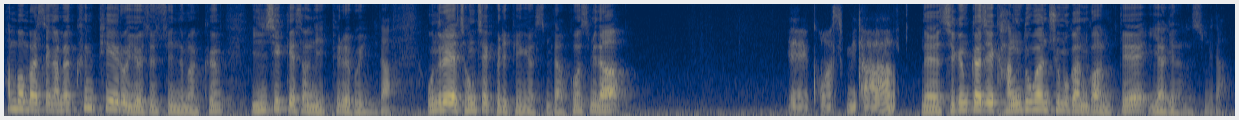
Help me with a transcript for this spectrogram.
한 번 발생하면 큰 피해로 이어질 수 있는 만큼 인식 개선이 필요해 보입니다. 오늘의 정책 브리핑이었습니다. 고맙습니다. 네, 고맙습니다. 네, 지금까지 강동환 주무관과 함께 이야기 나눴습니다.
